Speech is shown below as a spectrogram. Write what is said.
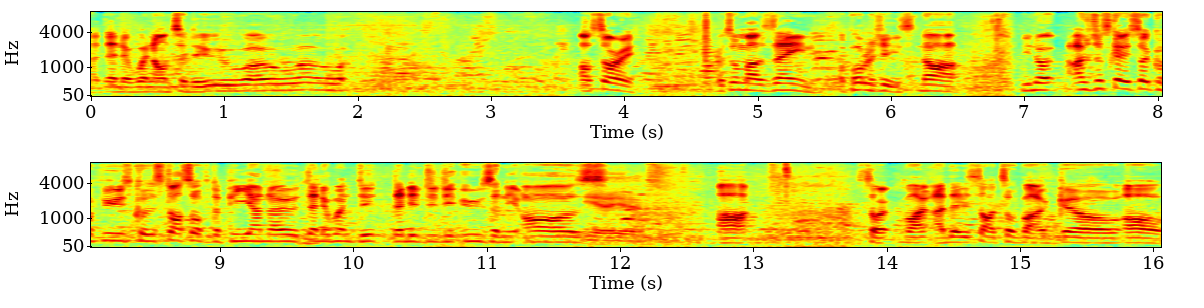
and then it went on to do ooh, oh, oh. Oh, sorry, we're talking about Zayn. Apologies. Nah, you know, I was just getting so confused because it starts off with the piano, then it went, to, then it did the oohs and the ahs. Yeah, yeah. Uh, sorry, my, and then it started talking about a girl. Oh,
